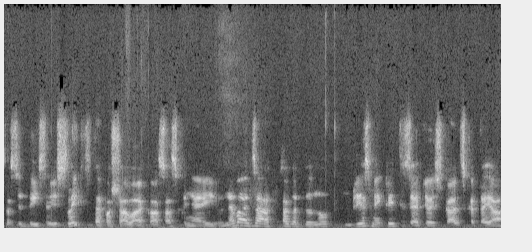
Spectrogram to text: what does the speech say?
tas ir bijis arī slikti. Tā pašā laikā saskaņai nevajadzētu tagad nu, briesmīgi kritizēt, jo ir skaidrs, ka tajā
